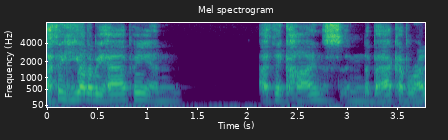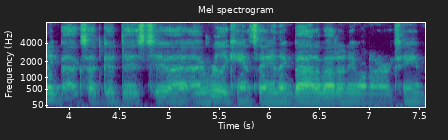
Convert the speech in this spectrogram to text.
I think you got to be happy and I think Hines and the backup running backs had good days too. I, I, really can't say anything bad about anyone on our team.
